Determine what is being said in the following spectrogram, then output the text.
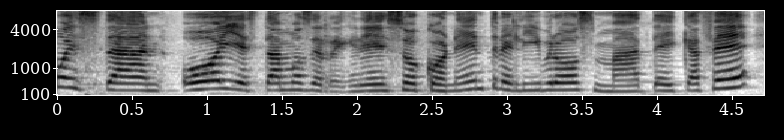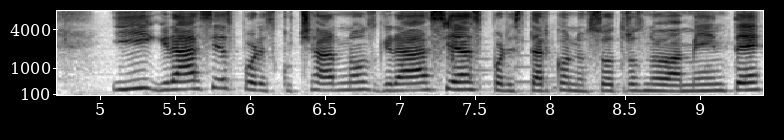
¿Cómo están? Hoy estamos de regreso con Entre Libros, Mate y Café. Y gracias por escucharnos, gracias por estar con nosotros nuevamente.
